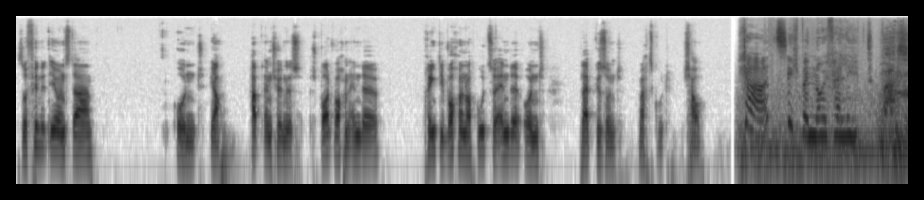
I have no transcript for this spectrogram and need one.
So findet ihr uns da. Und ja, habt ein schönes Sportwochenende. Bringt die Woche noch gut zu Ende und bleibt gesund. Macht's gut. Ciao. Schatz, ich bin neu verliebt. Was?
